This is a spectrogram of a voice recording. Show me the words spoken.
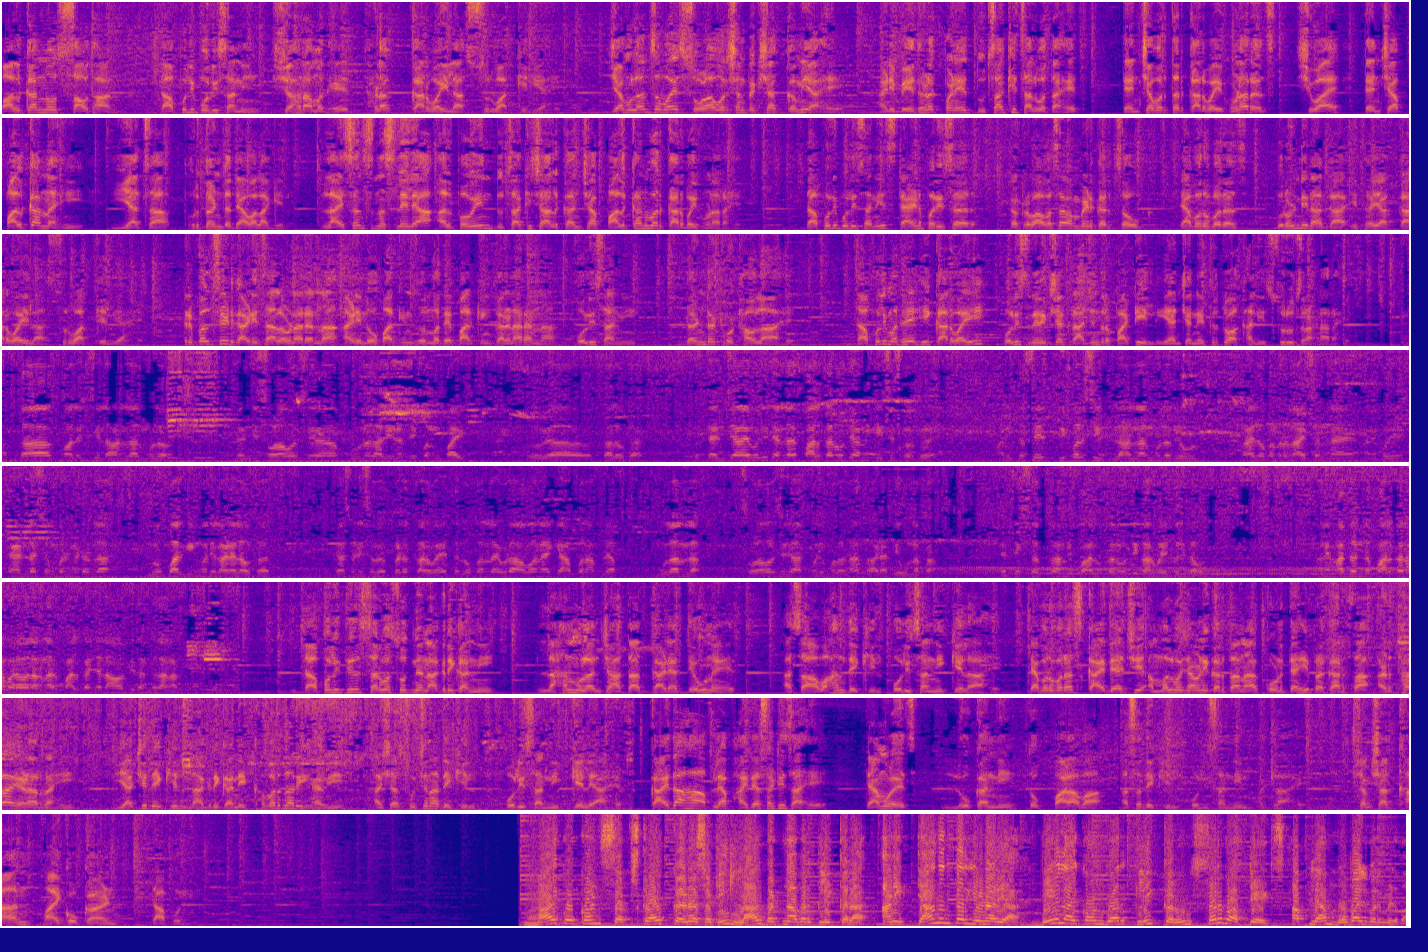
पालकांनो सावधान. दापोली पोलिसांनी शहरामध्ये धडक कारवाईला सुरुवात केली आहे. ज्या मुलांचं वय सोळा वर्षांपेक्षा कमी आहे आणि बेधडकपणे दुचाकी चालवत आहेत त्यांच्यावर तर कारवाई होणारच शिवाय त्यांच्या पालकांनाही याचा भुर्दंड द्यावा लागेल. लायसन्स नसलेल्या अल्पवयीन दुचाकी चालकांच्या पालकांवर कारवाई होणार आहे. दापोली पोलिसांनी स्टँड परिसर डॉक्टर बाबासाहेब आंबेडकर चौक त्याबरोबरच बुरुंडी नाका इथं या कारवाईला सुरुवात केली आहे. ट्रिपल सीट गाडी चालवणाऱ्यांना आणि नो पार्किंग झोनमध्ये पार्किंग करणाऱ्यांना पोलिसांनी दंड ठोठावला आहे. दापोलीमध्ये ही कारवाई पोलीस निरीक्षक राजेंद्र पाटील यांच्या नेतृत्वाखाली सुरूच राहणार आहे. आता कॉलेजची लहान लहान मुलं ज्यांची सोळा वर्ष पूर्ण झाली ना ते पण बाईक चालवतात. तर त्यांच्याऐवजी त्यांना पालकांवरती आम्ही केसेस करतोय. आणि तसेच ट्रिपल सीट लहान लहान मुलं घेऊन काही लोकांकडे लायसन नाही आणि कोणी स्टँडला शंभर मीटरला नो पार्किंगमध्ये गाड्या लावतात. त्यासाठी सगळं कडक कारवाई आहे. तर लोकांना एवढं आव्हान आहे की आपण आपल्या मुलांना सोळा वर्षाच्या आतमध्ये मुलांना गाड्या देऊ नका. त्याचे सक्त आम्ही पालकांवरती कारवाई करीत आहोत. आणि हा दंड पालकांना भरावा लागणार. पालकांच्या नावावरती दंड जाणार. दापोलीतील सर्व सुज्ञ नागरिकांनी लहान मुलांच्या हातात गाड्या देऊ नयेत असं आवाहन देखील पोलिसांनी केलं आहे. त्याबरोबरच कायद्याची अंमलबजावणी करताना कोणत्याही प्रकारचा अडथळा येणार नाही याची देखील नागरिकांनी खबरदारी घ्यावी अशा सूचना देखील पोलिसांनी केल्या आहेत. कायदा हा आपल्या फायद्यासाठीच आहे त्यामुळेच लोकांनी तो पाळावा असं देखील पोलिसांनी म्हटलं आहे. Shamshad Khan my Konkan Dapoli. My Konkan subscribe करण्यासाठी लाल बटनावर क्लिक करा आणि त्यानंतर येणाऱ्या बेल आयकॉनवर क्लिक करून सर्व अपडेट्स आपल्या मोबाईलवर मिळवा.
